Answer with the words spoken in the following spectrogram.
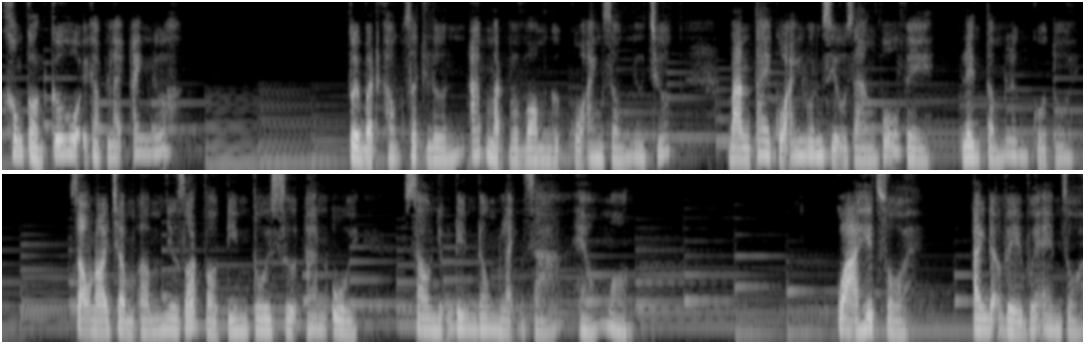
không còn cơ hội gặp lại anh nữa. Tôi bật khóc rất lớn, áp mặt vào vòm ngực của anh giống như trước. Bàn tay của anh luôn dịu dàng vỗ về lên tấm lưng của tôi. Giọng nói trầm ấm như rót vào tim tôi sự an ủi sau những đêm đông lạnh giá, héo mòn. Qua hết rồi, anh đã về với em rồi.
